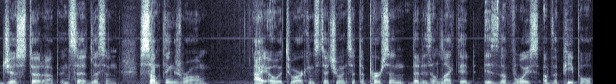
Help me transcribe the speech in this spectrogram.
just stood up and said, listen, something's wrong. I owe it to our constituents that the person that is elected is the voice of the people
